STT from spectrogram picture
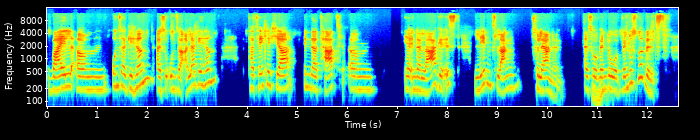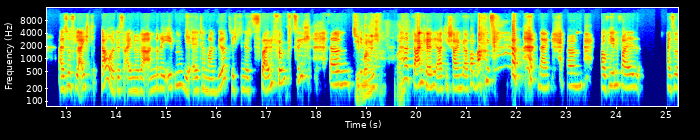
weil ähm, unser Gehirn, also unser aller Gehirn, tatsächlich ja in der Tat ähm, ja in der Lage ist, lebenslang zu lernen. Also mhm. wenn du, wenn du es nur willst. Also vielleicht dauert das eine oder andere eben, je älter man wird. Ich bin jetzt 52. Ähm, Sieht man nicht? Noch, danke, ja, die Scheinwerfer machen es. Nein, ähm, auf jeden Fall also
